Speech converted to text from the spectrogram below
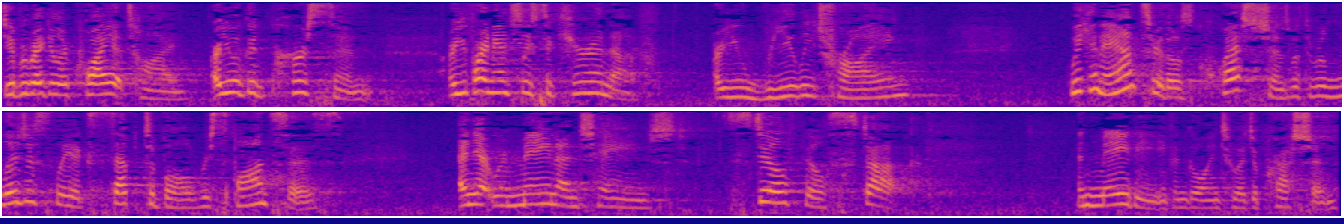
Do you have a regular quiet time? Are you a good person? Are you financially secure enough? Are you really trying? We can answer those questions with religiously acceptable responses and yet remain unchanged, still feel stuck, and maybe even go into a depression.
